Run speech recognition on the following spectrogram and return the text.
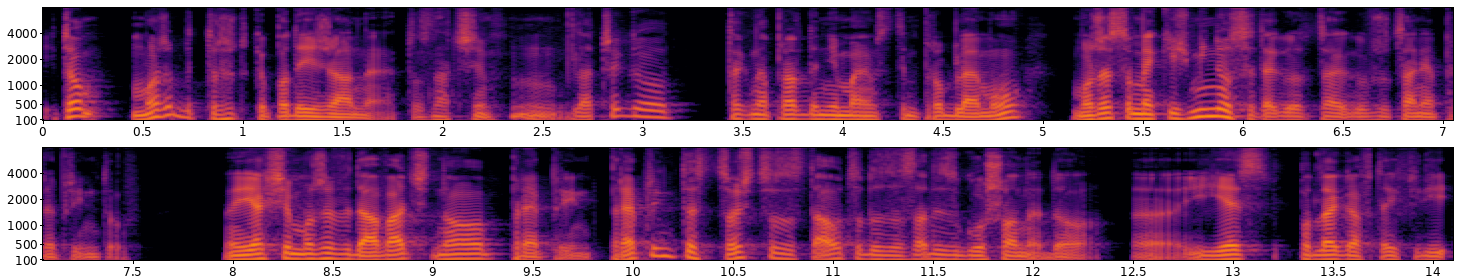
I to może być troszeczkę podejrzane. To znaczy, hmm, dlaczego tak naprawdę nie mają z tym problemu? Może są jakieś minusy tego, tego wrzucania preprintów. No i jak się może wydawać, no preprint. Preprint to jest coś, co zostało co do zasady zgłoszone do, e, jest, podlega w tej chwili,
